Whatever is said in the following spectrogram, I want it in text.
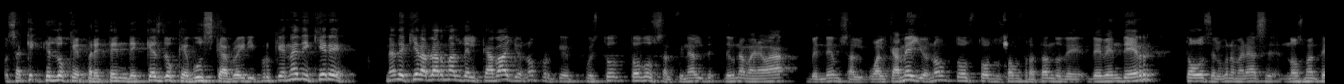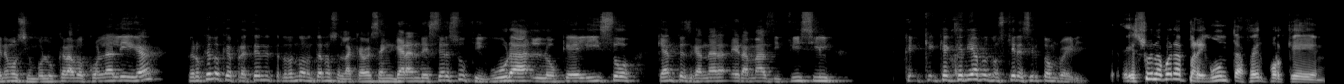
o sea, ¿qué, ¿qué, es lo que pretende? ¿Qué es lo que busca Brady? Porque nadie quiere, nadie quiere hablar mal del caballo, ¿no? Porque pues todos al final de, una manera vendemos al, o al camello, ¿no? Todos, todos estamos tratando de, de vender, todos de alguna manera nos mantenemos involucrados con la liga, pero ¿qué es lo que pretende tratando de meternos en la cabeza? Engrandecer su figura, lo que él hizo, que antes ganar era más difícil. ¿Qué, qué, qué diablos nos quiere decir Tom Brady? Es una buena pregunta, Fer, porque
